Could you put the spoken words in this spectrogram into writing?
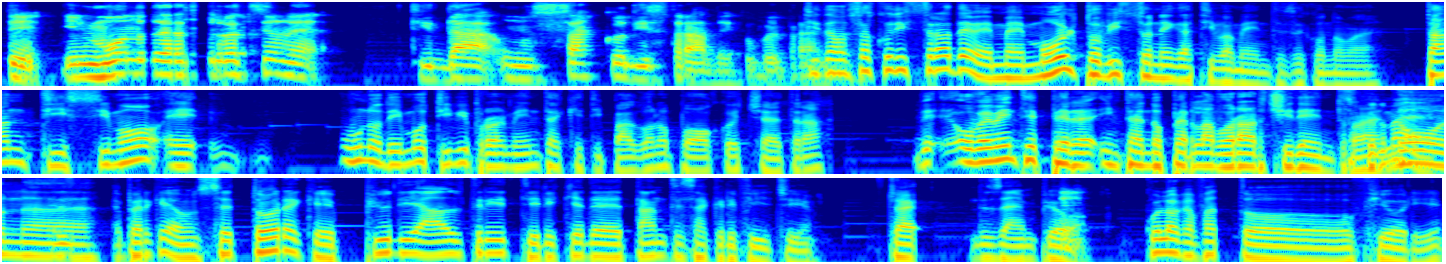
Sì, il mondo della ristorazione ti dà un sacco di strade che puoi prendere. ti dà un sacco di strade, ma è molto visto negativamente, secondo me. Tantissimo, e uno dei motivi probabilmente è che ti pagano poco, eccetera. Ovviamente per- intendo per lavorarci dentro, eh, non... è- eh, è perché è un settore che più di altri ti richiede tanti sacrifici. Cioè, ad esempio, Sì. quello che ha fatto Fiori,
